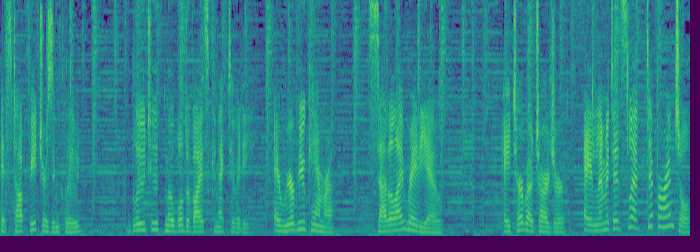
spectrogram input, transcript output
Its top features include Bluetooth mobile device connectivity, a rear view camera, satellite radio, a turbocharger, a limited slip differential,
